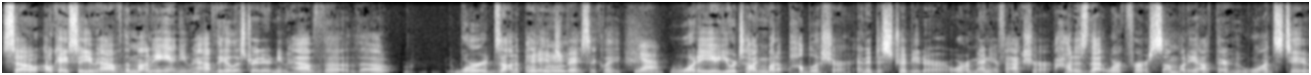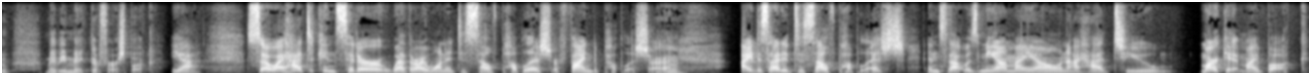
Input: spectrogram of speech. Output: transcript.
So okay, so you have the money and you have the illustrator and you have the the words on a page, Mm-hmm. basically. Yeah. What do you you were talking about a publisher and a distributor or a manufacturer. How does that work for somebody out there who wants to maybe make their first book? Yeah. So I had to consider whether I wanted to self publish or find a publisher. I decided to self publish. And so that was me on my own. I had to market my book.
